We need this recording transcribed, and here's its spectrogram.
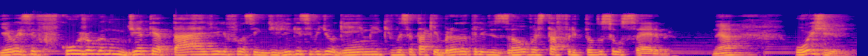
e aí você ficou jogando um dia até tarde, ele falou assim, desliga esse videogame que você tá quebrando a televisão, você tá fritando o seu cérebro, né? Hoje,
